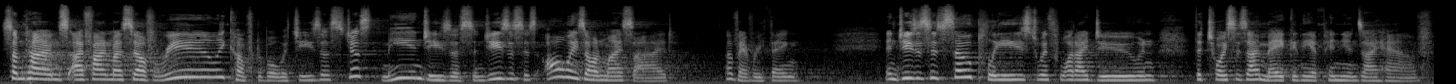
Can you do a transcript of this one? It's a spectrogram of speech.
Sometimes I find myself really comfortable with Jesus, just me and Jesus, and Jesus is always on my side of everything. And Jesus is so pleased with what I do and the choices I make and the opinions I have.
